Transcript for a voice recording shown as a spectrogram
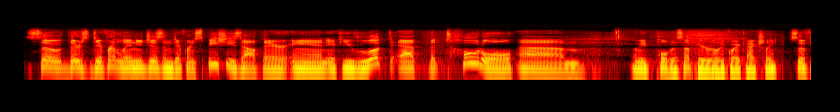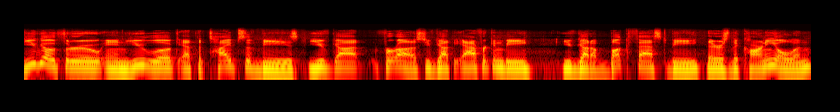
So there's different lineages and different species out there. And if you looked at the total, um, let me pull this up here really quick, actually. So if you go through and you look at the types of bees, you've got, for us, you've got the African bee, you've got a buckfast bee, there's the carniolan,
